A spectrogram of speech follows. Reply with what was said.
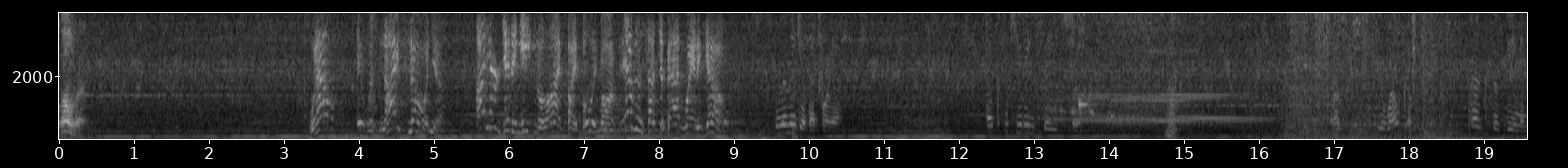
Well then. Well, it was nice knowing you. I hear getting eaten alive by bullymongs isn't such a bad way to go. Let me get that for you. Executing phase shift. That's. You're welcome. Perks of being an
